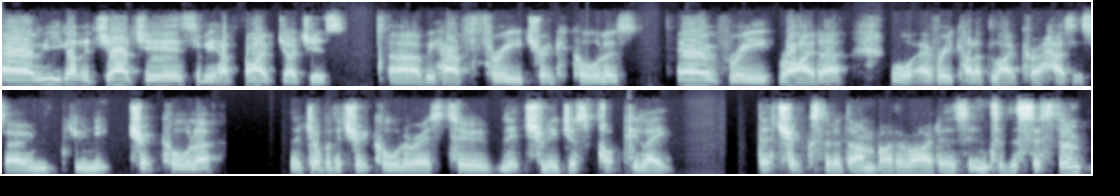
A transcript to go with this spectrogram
um, you got the judges. So we have five judges. Uh, we have three trick callers. Every rider or every coloured lycra has its own unique trick caller. The job of the trick caller is to literally just populate the tricks that are done by the riders into the system,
